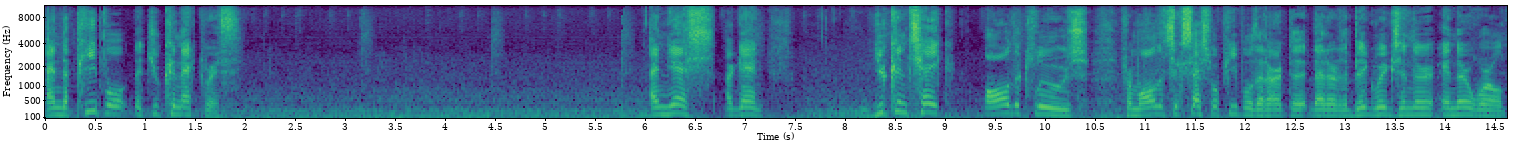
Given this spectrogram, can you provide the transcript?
and the people that you connect with. And yes, again, you can take all the clues from all the successful people that are the, that are the big wigs in their in their world.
